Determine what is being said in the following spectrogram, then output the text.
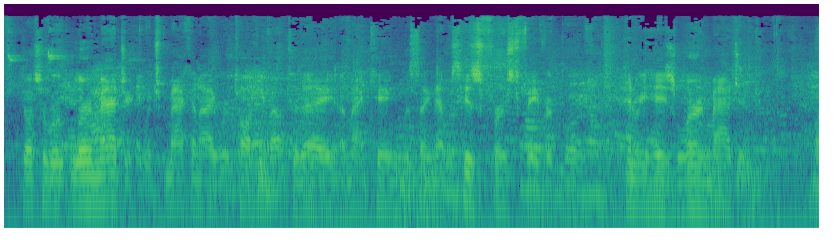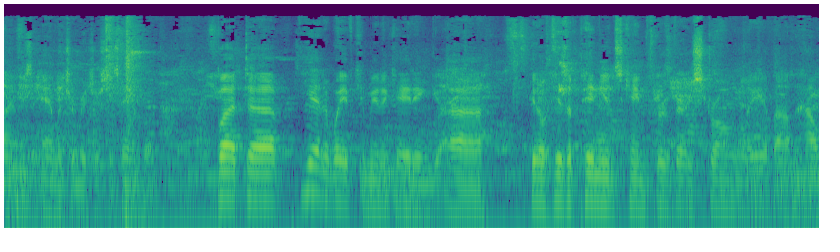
He also wrote Learn Magic, which Mac and I were talking about today. Uh, Mac King was saying that was his first favorite book. Henry Hay's Learn Magic. Mine was Amateur Magician's Handbook. But uh, he had a way of communicating uh, you know, his opinions came through very strongly about how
